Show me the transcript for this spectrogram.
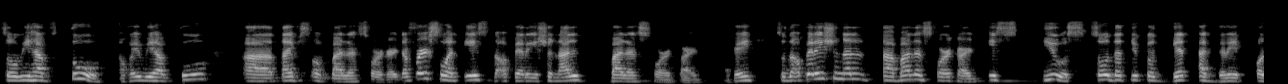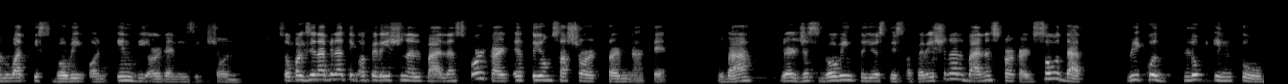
So we have two, okay, we have two uh, types of balance scorecard. The first one is the operational balance scorecard. Okay? So the operational uh, balance scorecard is used so that you could get a grip on what is going on in the organization. So pag sinabi nating operational balance scorecard, ito yung sa short term natin. Di ba? We are just going to use this operational balance scorecard so that we could look into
